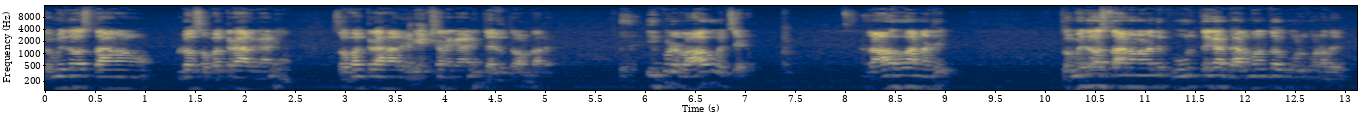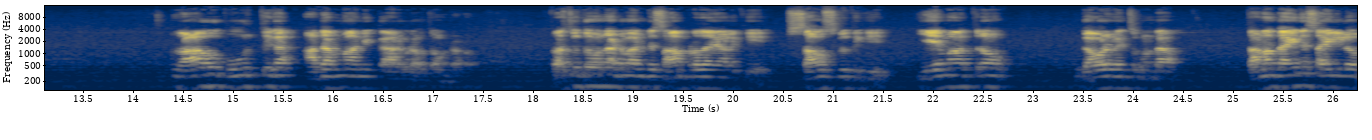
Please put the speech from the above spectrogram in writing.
తొమ్మిదవ స్థానంలో శుభగ్రహాలు కానీ శుభగ్రహాల వీక్షణ కానీ జరుగుతూ ఉండాలి. ఇప్పుడు రాహు వచ్చాడు. రాహు అన్నది తొమ్మిదవ స్థానం అన్నది పూర్తిగా ధర్మంతో కూడుకున్నది. రాహు పూర్తిగా అధర్మానికి కారకుడు అవుతూ ఉంటాడు. ప్రస్తుతం ఉన్నటువంటి సాంప్రదాయాలకి సంస్కృతికి ఏమాత్రం గౌరవించకుండా తనదైన శైలిలో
